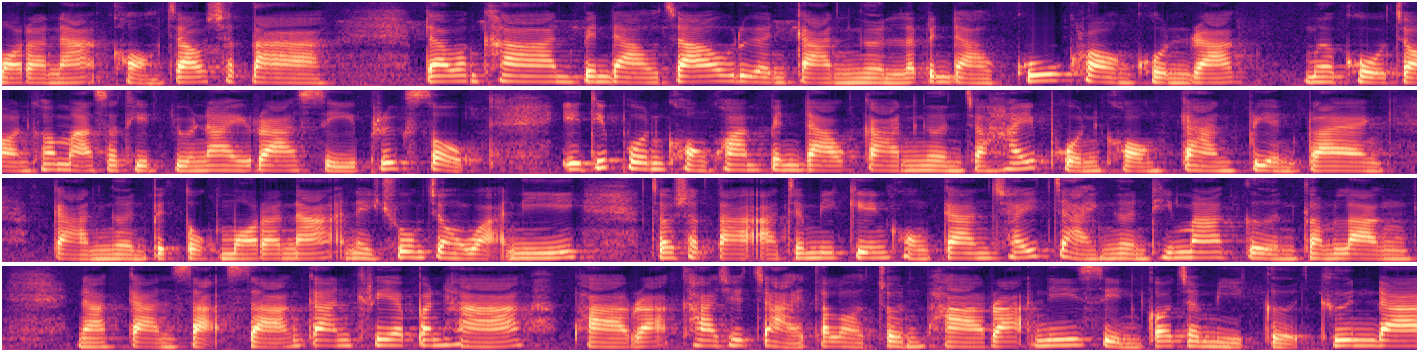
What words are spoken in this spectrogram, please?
มรณะของเจ้าชะตา ดาวอังคารเป็นดาวเจ้าเรือนการเงิน และเป็นดาวคู่ครองคนรักเมื่อโคจรเข้ามาสถิตอยู่ในราศีพฤษภ อิทธิพลของความเป็นดาวการเงินจะให้ผลของการเปลี่ยนแปลง การเงินไปตกมรณะในช่วงจังหวะนี้ เจ้าชะตาอาจจะมีเกณฑ์ของการใช้จ่ายเงินที่มากเกินกำลังนะการสะสางการเคลียร์ปัญหา ภาระค่าใช้จ่ายตลอดจนภาระหนี้สินก็จะมีเกิดขึ้นได้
